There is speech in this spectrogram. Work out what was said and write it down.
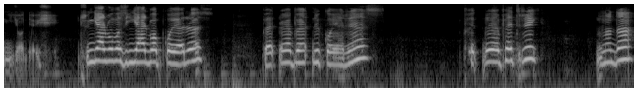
Ninja Dash. Sünger Baba Sünger Bob koyarız. Petre Patrick koyarız. Petre Patrick. Buna da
